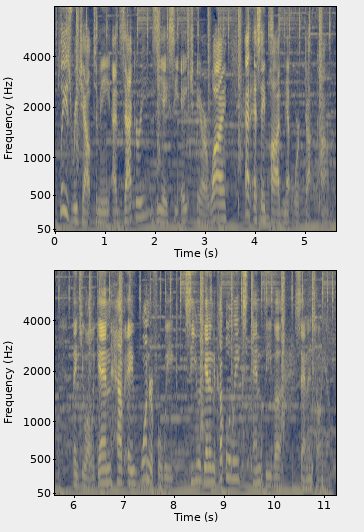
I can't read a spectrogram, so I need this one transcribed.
please reach out to me at Zachary, Z A C H A R Y, at sapodnetwork.com. Thank you all again. have a wonderful week. See you again in a couple of weeks, and Viva San Antonio.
